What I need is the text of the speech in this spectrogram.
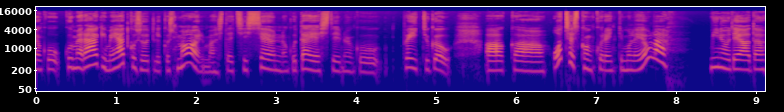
nagu kui me räägime jätkusuutlikust maailmast, et siis see on nagu täiesti nagu way to go. aga otsest konkurenti mul ei ole minu teada,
